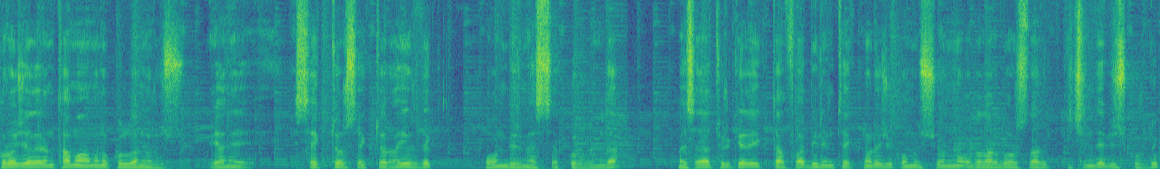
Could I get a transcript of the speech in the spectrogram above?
projelerin tamamını kullanıyoruz. Yani sektör sektör ayırdık 11 meslek grubunda. Mesela Türkiye'de ilk defa Bilim Teknoloji Komisyonu'nu odalar borsalar içinde biz kurduk.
